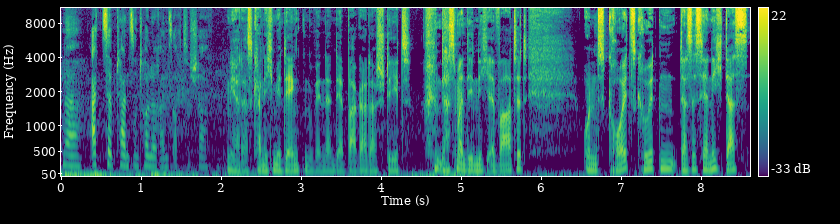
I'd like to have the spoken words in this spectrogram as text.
eine Akzeptanz und Toleranz auch zu schaffen. Ja, das kann ich mir denken, wenn dann der Bagger da steht, dass man den nicht erwartet. Und Kreuzkröten, das ist ja nicht das,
